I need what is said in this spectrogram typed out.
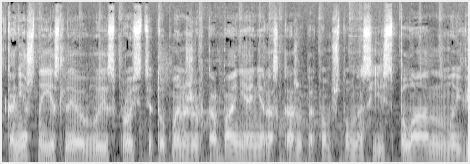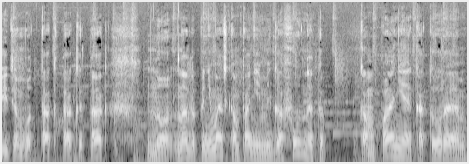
Конечно, если вы спросите топ-менеджеров компании, они расскажут о том, что у нас есть план, мы видим вот так, так и так. Но надо понимать, компания Мегафон – это компания, которая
